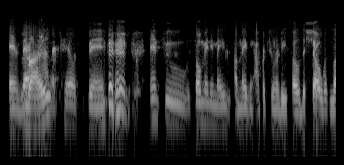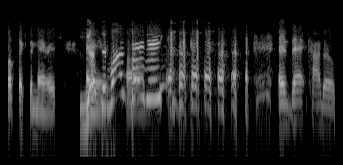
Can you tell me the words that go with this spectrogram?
And that right. kind of tailspin into so many amazing, amazing opportunities. So the show was Love, Sex, and Marriage. Yes, and, it was, um, baby. and that kind of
